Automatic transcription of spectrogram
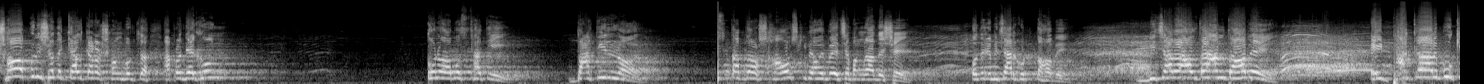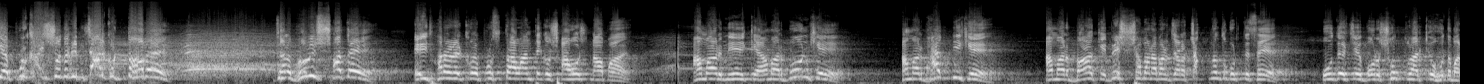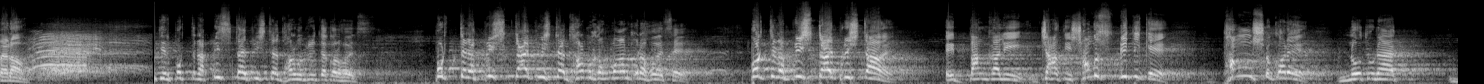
সবগুলির সাথে ক্যালকাটার সংযুক্ত। আপনারা দেখুন কোনো অবস্থাতেই বাতিল নয়। প্রস্তাব দেওয়ার সাহস কীভাবে পেয়েছে বাংলাদেশে? ওদেরকে বিচার করতে হবে। বিচারের আওতায় আনতে হবে। এই ঢাকার বুকে প্রকাশ্য ওদেরকে বিচার করতে হবে। যেন ভবিষ্যতে এই ধরনের কোনো প্রস্তাব আনতে কেউ সাহস না পায়। আমার মেয়েকে, আমার বোনকে, আমার ভাগ্নিকে, আমার মাকে বেশ্যা বানাবার যারা চক্রান্ত করতেছে, ওদের চেয়ে বড় শত্রু আর কেউ হতে পারে না। প্রত্যেকটা পৃষ্ঠায় পৃষ্ঠায় ধর্ম বিরোধিতা করা হয়েছে। প্রত্যেকটা পৃষ্ঠায় পৃষ্ঠায় ধর্মকে অপমান করা হয়েছে। প্রত্যেকটা পৃষ্ঠায় পৃষ্ঠায় এই বাঙালি জাতি সংস্কৃতিকে ধ্বংস করে নতুন এক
